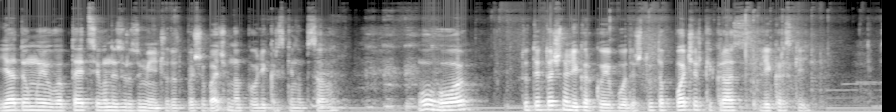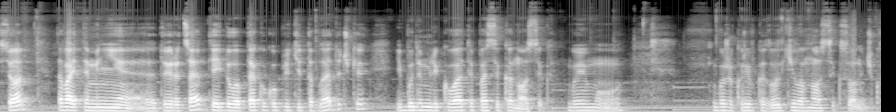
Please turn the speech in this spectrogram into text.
Я думаю, в аптеці вони зрозуміють, що тут пише. Бачу, вона по-лікарськи написала. Ого! Тут ти точно лікаркою будеш. Тут почерк якраз лікарський. Все, давайте мені е, той рецепт. Я йду в аптеку, куплю ті таблеточки і будемо лікувати песика носик. Бо йому. Боже, корівка залетіла в носик, сонечко.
